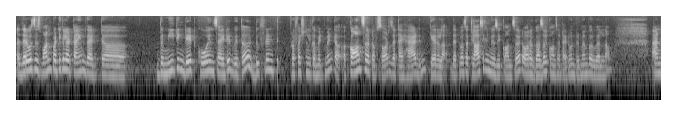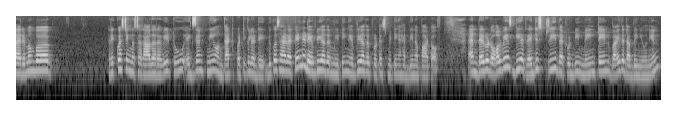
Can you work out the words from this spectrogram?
Uh, there was this one particular time that uh, the meeting date coincided with a different professional commitment, a, a, concert of sorts that I had in Kerala. That was a classical music concert or a ghazal concert, I don't remember well now. And I remember requesting Mr. Radha Ravi to exempt me on that particular day because I had attended every other meeting, every other protest meeting I had been a part of. And there would always be a registry that would be maintained by the dubbing union.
